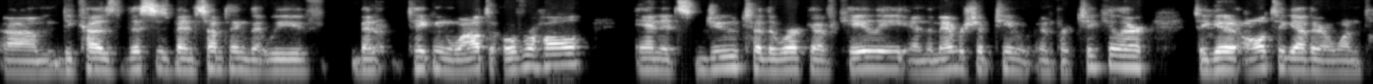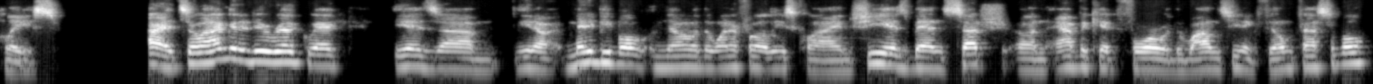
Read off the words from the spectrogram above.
um, because this has been something that we've been taking a while to overhaul, and it's due to the work of Kaylee and the membership team in particular to get it all together in one place. All right, so what I'm going to do real quick is, um, you know, many people know the wonderful Elise Klein. She has been such an advocate for the Wild and Scenic Film Festival.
